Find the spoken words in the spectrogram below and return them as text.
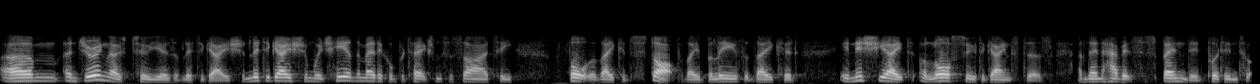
Um, and during those two years of litigation, litigation which he and the Medical Protection Society thought that they could stop, they believed that they could initiate a lawsuit against us and then have it suspended, put into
